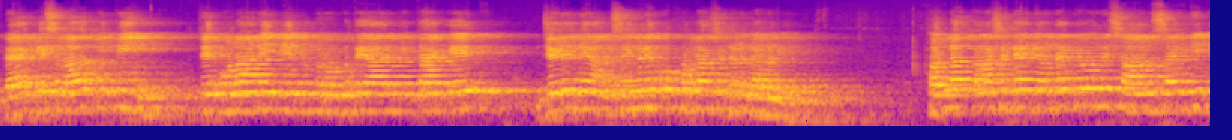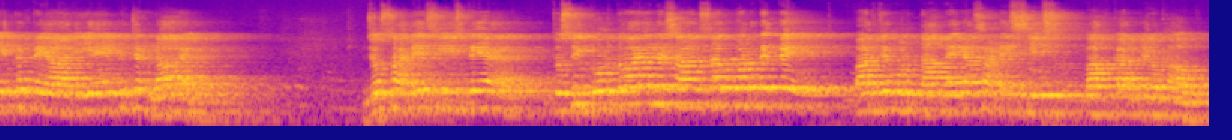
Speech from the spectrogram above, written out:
ਬੈਠ ਕੇ ਸਲਾਹ ਕੀਤੀ ਤੇ ਉਹਨਾਂ ਨੇ ਇੱਕ ਗਰੁੱਪ ਤਿਆਰ ਕੀਤਾ ਕਿ ਜਿਹੜੇ ਨਿਹੰਗ ਸਿੰਘ ਨੇ ਉਹ ਫਰਲਾ ਛੱਡਣ ਕਰਨਗੇ ਫਰਲਾ ਤਾਂ ਛੱਡਿਆ ਜਾਂਦਾ ਕਿ ਉਹ ਨਿਸ਼ਾਨ ਸਾਹਿਬ ਦੀ ਇੱਕ ਤਿਆਰੀ ਹੈ, ਇੱਕ ਝੰਡਾ ਹੈ, ਜੋ ਸਾਡੇ ਸੀਸ ਤੇ ਹੈ। ਤੁਸੀਂ ਗੁਰਦੁਆਰੇ ਨਿਸ਼ਾਨ ਸਾਹਿਬ ਪੁੱਟ ਦਿੱਤੇ, ਪਰ ਜੇ ਹੁਣ ਤਾਵੇਗਾ ਸਾਡੇ ਸੀਸ ਵਾਹ ਕਰਕੇ ਰਖਾਓ।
